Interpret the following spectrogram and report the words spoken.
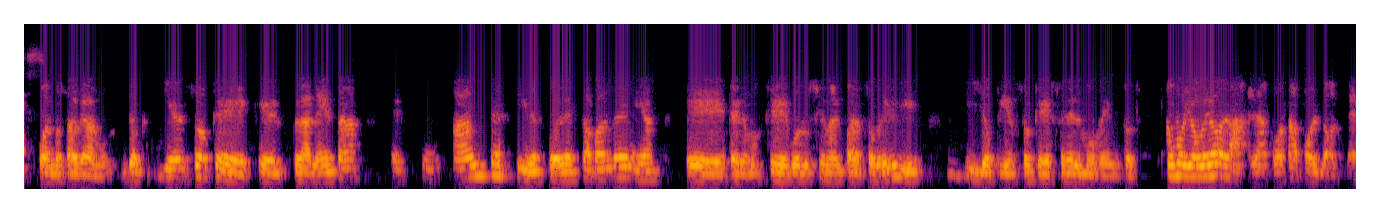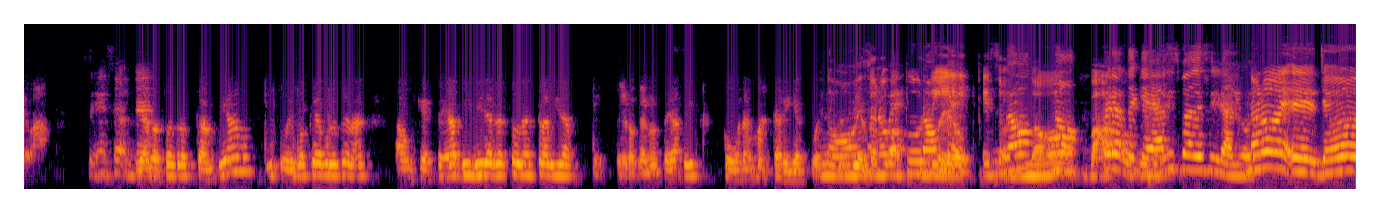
es. Cuando salgamos. Yo pienso que, que el planeta es antes y después de esta pandemia eh, tenemos que evolucionar para sobrevivir y yo pienso que ese es el momento. Como yo veo la, la cosa por donde va. Ya nosotros cambiamos y tuvimos que evolucionar, aunque sea vivir el resto de nuestra vida, espero que no sea así, con unas mascarillas puestas. No, eso no va a ocurrir. eso no, no, va Espérate, que Alice va a decir algo. No, no, eh, yo,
